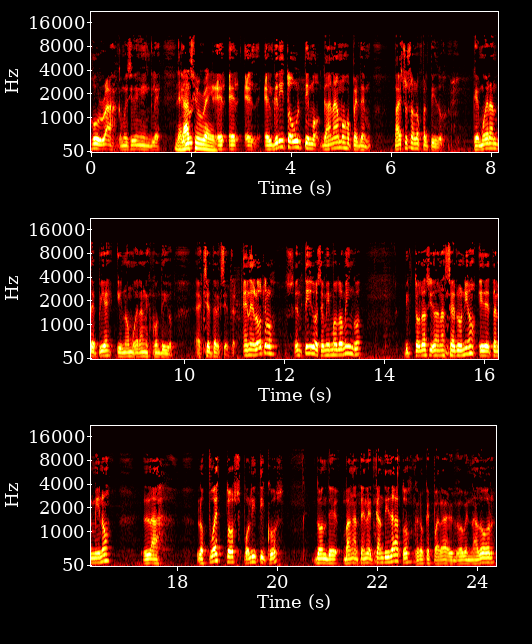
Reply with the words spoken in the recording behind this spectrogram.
hurrah, como dicen en inglés. The last el, el, el, el grito último, ganamos o perdemos. Para eso son los partidos, que mueran de pie y no mueran escondidos etcétera, etcétera. En el otro sentido, ese mismo domingo, Victoria Ciudadana se reunió y determinó la, los puestos políticos donde van a tener candidatos, creo que para el gobernador,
